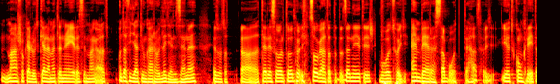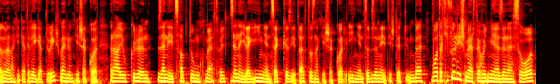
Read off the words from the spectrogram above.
mások előtt kellemetlenül érezze magát. Odafigyeltünk arra, hogy legyen zene, ez volt a, a tereszortod, hogy szolgáltattad a zenét, és volt, hogy emberre szabott, tehát, hogy jött konkrétan olyan, akiket régebtől ismerünk, és akkor rájuk külön zenét szabtunk, mert hogy zeneileg ingyencek közé tartoznak, és akkor ingyencebb zenét is tettünk be. Volt, aki fölismerte, hogy milyen zene szól,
